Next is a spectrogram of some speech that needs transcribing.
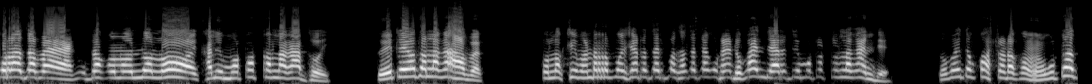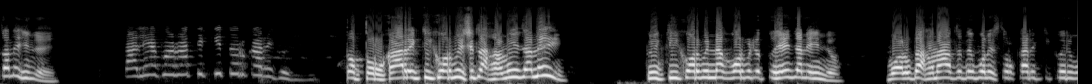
করা যাবে। ওটা কোনো অন্য লয় খালি মোটরটা লাগাত হয় তো এটাও তো লাগা হবে। তো লক্ষ্মী ভান্ডারের পয়সাটা চার পাঁচ হাজার টাকা উঠায় ঢুকাই দে আর এটা মোটরটা লাগাই দে তবেই তো কষ্টটা কম হবে। ওটা জানিস নাই। তাহলে এখন রাতে কি তরকারি করবি? তো তরকারি কি করবি সেটা আমি জানি। তুই কি করবি না করবি তুই জানিস না। বল ওটা আমার যদি বলিস তরকারি কি করব?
